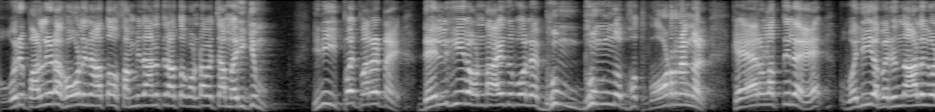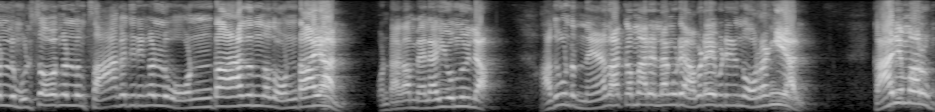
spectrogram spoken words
ഒരു പള്ളിയുടെ ഹോളിനകത്തോ സംവിധാനത്തിനകത്തോ കൊണ്ടുവച്ചാൽ മരിക്കും. ഇനി ഇപ്പം പറയട്ടെ ഡൽഹിയിൽ ഉണ്ടായതുപോലെ ഭും ഭും സ്ഫോടനങ്ങൾ കേരളത്തിലെ വലിയ പെരുന്നാളുകളിലും ഉത്സവങ്ങളിലും സാഹചര്യങ്ങളിലും ഉണ്ടാകുന്നത് ഉണ്ടായാൽ ഉണ്ടാകാൻ മേലായി ഒന്നുമില്ല അതുകൊണ്ട് നേതാക്കന്മാരെല്ലാം കൂടി അവിടെ ഇവിടെ ഇരുന്ന് ഉറങ്ങിയാൽ കാര്യം മാറും.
